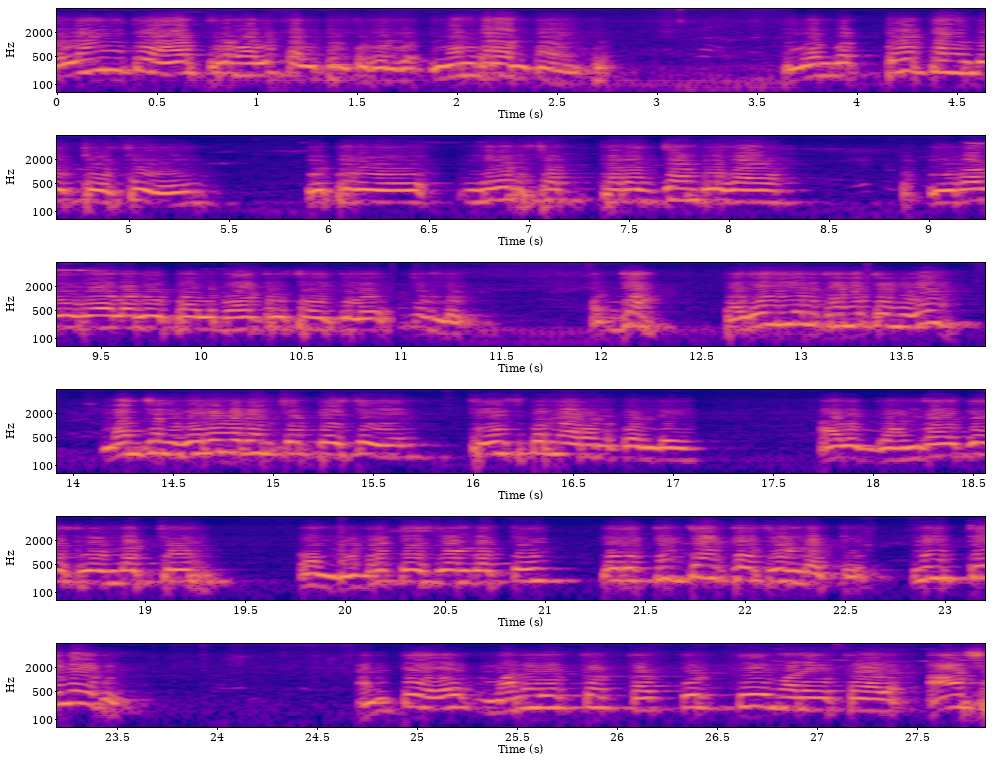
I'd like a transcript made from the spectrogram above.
ఎలాంటి ఆశ్రమాలు కల్పించకూడదు. Number one point number two point వచ్చేసి ఇప్పుడు మీరు ఫర్ ఎగ్జాంపుల్గా ఇరవై వేల రూపాయలు మోటార్ సైకిల్ ఉంది అబ్బా పదిహేను వేలు కమ్ముతుందిగా మంచిది విరుగుడు అని చెప్పేసి తీసుకున్నారనుకోండి అది గంజాయి కేసులు ఉండొచ్చు ఓ మర్డర్ కేసులు ఉండొచ్చు లేదా కిడ్నాప్ కేసులు ఉండొచ్చు. మీకు తెలియదు. అంటే మన యొక్క కక్కుర్తి మన యొక్క ఆశ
